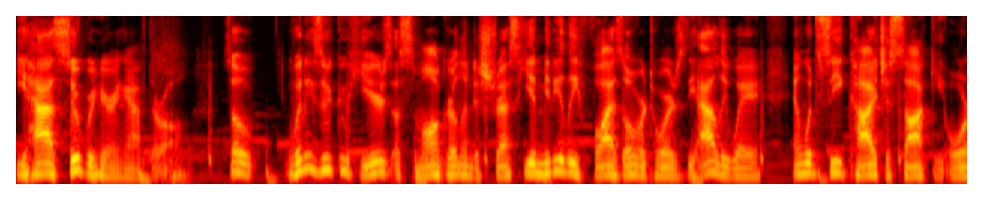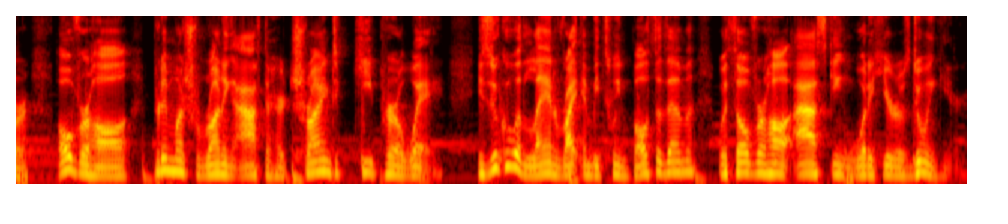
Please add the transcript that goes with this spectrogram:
He has super hearing after all. So when Izuku hears a small girl in distress, he immediately flies over towards the alleyway and would see Kai Chisaki or Overhaul pretty much running after her, trying to keep her away. Izuku would land right in between both of them, with Overhaul asking what a hero's doing here.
